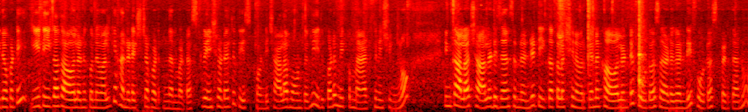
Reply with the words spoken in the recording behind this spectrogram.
ఇది ఒకటి ఈ టీకా కావాలనుకునే వాళ్ళకి హండ్రెడ్ ఎక్స్ట్రా పడుతుంది అనమాట స్క్రీన్ షాట్ అయితే తీసుకోండి. చాలా బాగుంటుంది. ఇది కూడా మీకు మ్యాట్ ఫినిషింగ్లో ఇంకా అలా చాలా డిజైన్స్ ఉండండి టీకా కలెక్షన్ ఎవరికైనా కావాలంటే ఫొటోస్ అడగండి. ఫొటోస్ పెడతాను.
